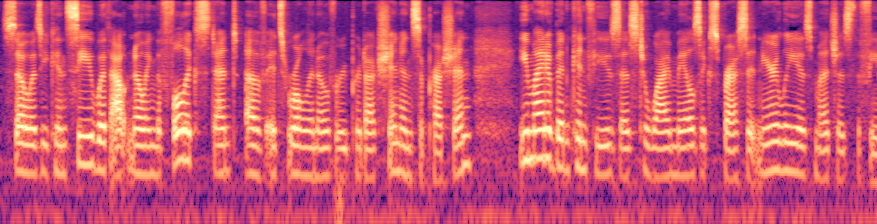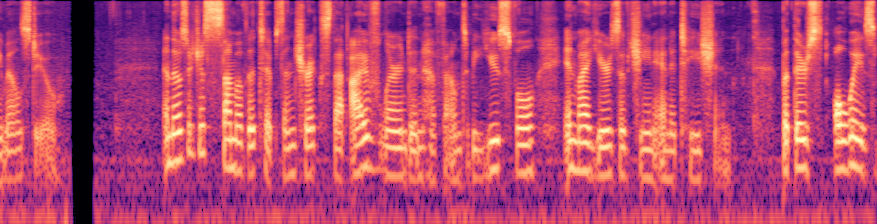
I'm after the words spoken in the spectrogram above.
So as you can see, without knowing the full extent of its role in ovary production and suppression, you might have been confused as to why males express it nearly as much as the females do. And those are just some of the tips and tricks that I've learned and have found to be useful in my years of gene annotation. But there's always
